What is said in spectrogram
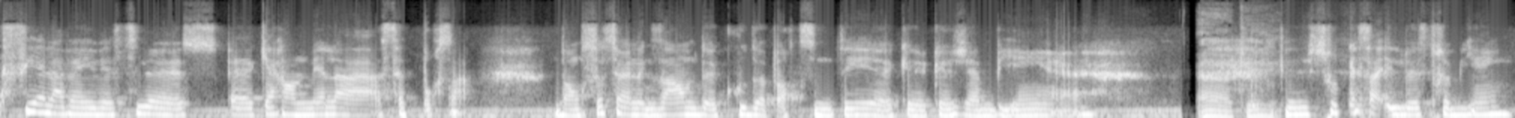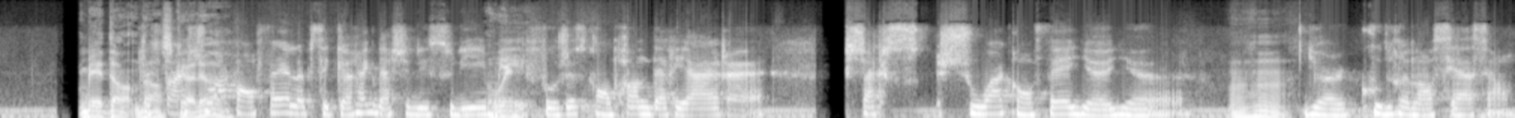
si elle avait investi le 40 000 à 7% Donc ça, c'est un exemple de coût d'opportunité euh, que, que j'aime bien. Ah, OK. Je trouve que ça illustre bien. Mais dans, dans ce cas-là. C'est un choix qu'on fait, c'est correct d'acheter des souliers, mais il faut juste comprendre derrière euh, chaque choix qu'on fait, il y, a, mm-hmm. il y, a, un coût de renonciation.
